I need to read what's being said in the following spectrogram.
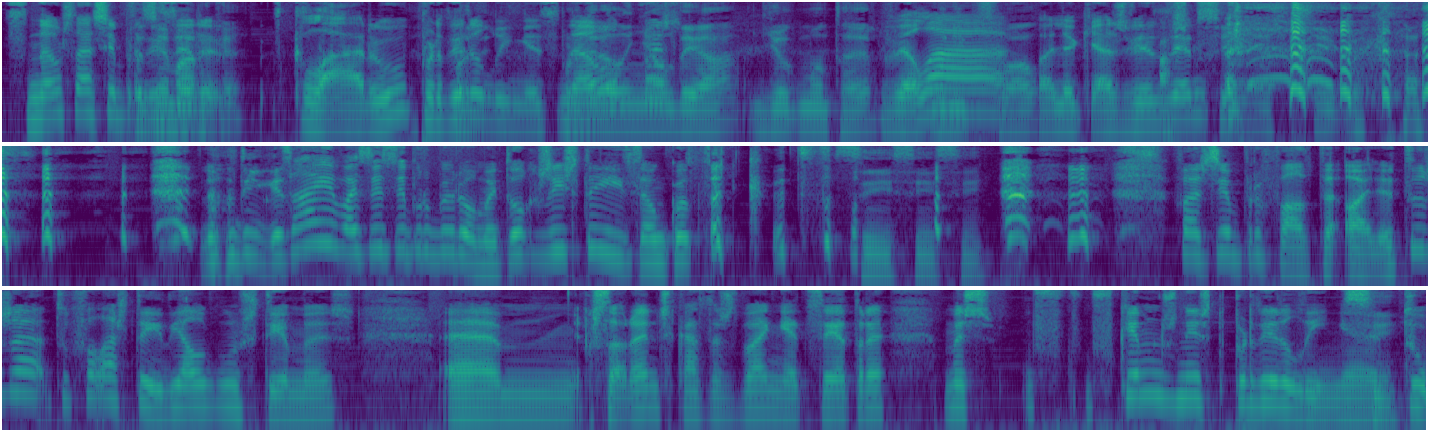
Se não, estás sempre Fazer a dizer. marca? Claro, perder a Perder- linha. Se Perder a linha faz- LDA, Diogo Monteiro, Vê lá. Olha que às vezes Acho é- que sim, acho que sim, por acaso. não digas, ai, vai ser sempre o meu nome, então registra isso, é um conselho que eu te dou. Sim, sim, sim. Faz sempre falta. Olha, tu já tu falaste aí de alguns temas, ahm, restaurantes, casas de banho, etc. Mas foquemos-nos neste perder a linha. Sim. Tu,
